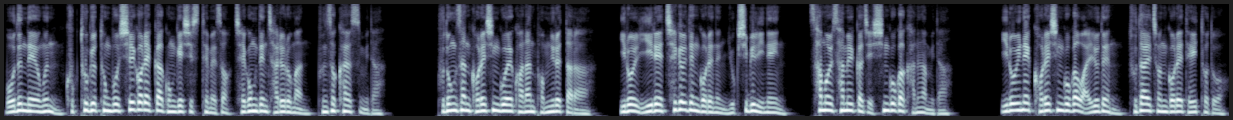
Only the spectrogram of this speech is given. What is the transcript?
모든 내용은 국토교통부 실거래가 공개 시스템에서 제공된 자료로만 분석하였습니다. 부동산 거래 신고에 관한 법률에 따라 1월 2일에 체결된 거래는 60일 이내인 3월 3일까지 신고가 가능합니다. 이로 인해 거래 신고가 완료된 두 달 전 거래 데이터도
